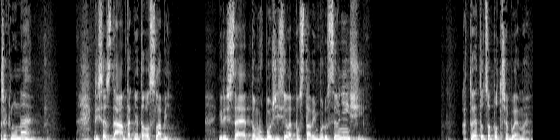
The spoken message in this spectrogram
Řeknu ne. Když se vzdám, tak mě to oslabí. Když se tomu v boží síle postavím, budu silnější. To je to, co potřebujeme,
